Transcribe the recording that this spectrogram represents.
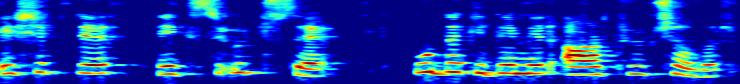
eşittir eksi 3 ise buradaki demir artı 3 alır.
